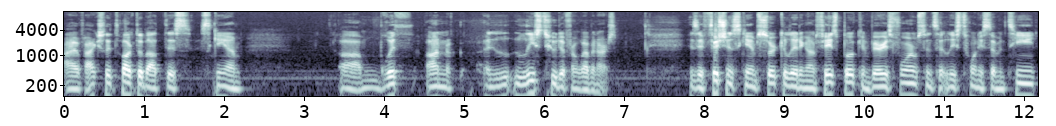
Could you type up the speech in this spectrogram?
I've actually talked about this scam um, with on at least two different webinars. Is a phishing scam circulating on Facebook in various forms since at least 2017.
